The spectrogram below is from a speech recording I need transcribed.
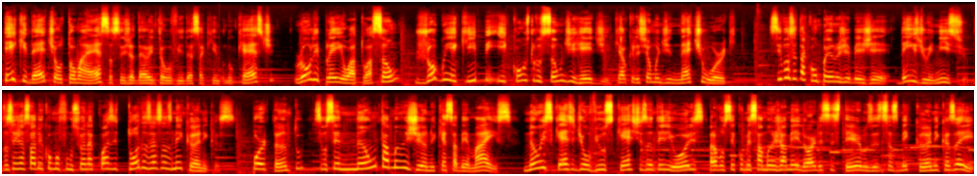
take that ou toma essa, vocês já devem ter ouvido essa aqui no cast, roleplay ou atuação, jogo em equipe e construção de rede, que é o que eles chamam de network. Se você está acompanhando o GBG desde o início, você já sabe como funciona quase todas essas mecânicas. Portanto, se você não tá manjando e quer saber mais, não esquece de ouvir os casts anteriores para você começar a manjar melhor desses termos, dessas mecânicas aí.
